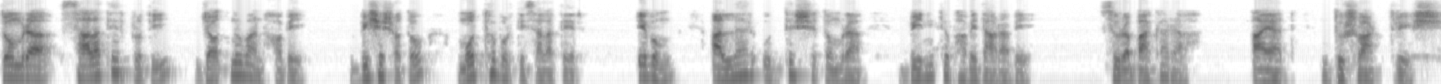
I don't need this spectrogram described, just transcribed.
তোমরা সালাতের প্রতি যত্নবান হবে, বিশেষত মধ্যবর্তী সালাতের, এবং আল্লাহর উদ্দেশ্যে তোমরা বিনীতভাবে দাঁড়াবে। সুরা বাকারা, আয়াত দুশো আটত্রিশ।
